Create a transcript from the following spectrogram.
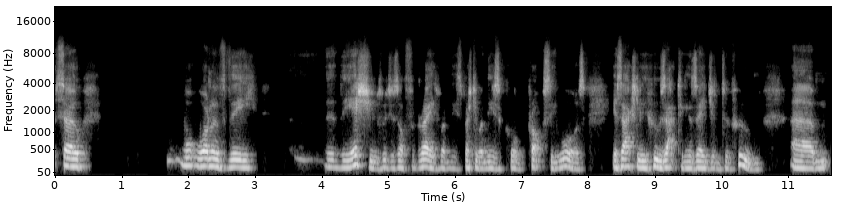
so one of the, the, the issues which is often raised when especially when these are called proxy wars is actually who's acting as agent of whom um,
